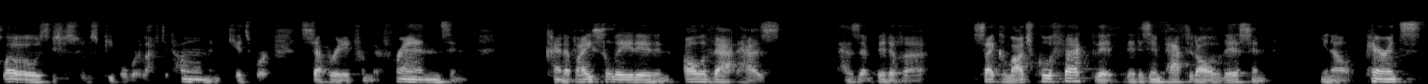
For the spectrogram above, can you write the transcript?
closed, it's just it was people were left at home and kids were separated from their friends and kind of isolated and all of that has has a bit of a psychological effect that that has impacted all of this and you know parents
